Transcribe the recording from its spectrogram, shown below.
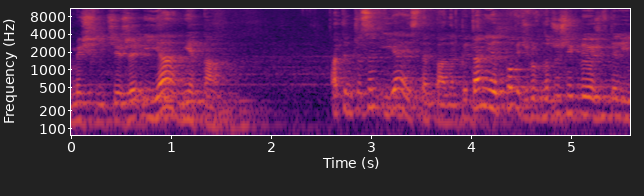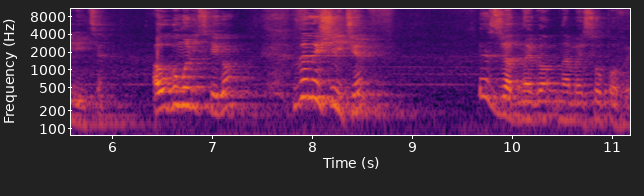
myślicie, że i ja nie pan. A tymczasem i ja jestem panem. Pytanie i odpowiedź równocześnie kryją się w tej linijce. A u Gomulickiego? Wy myślicie, bez żadnego namysłu powy.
